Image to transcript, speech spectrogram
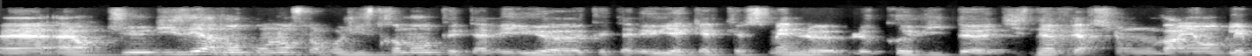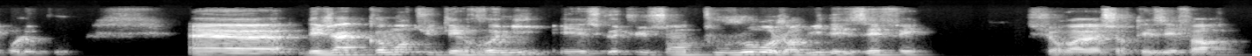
alors, tu nous disais avant qu'on lance l'enregistrement que tu avais, eu, eu il y a quelques semaines le, le Covid-19 version variant anglais pour le coup. Euh, déjà, comment tu t'es remis et est-ce que tu sens toujours aujourd'hui des effets sur, euh, sur tes efforts?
